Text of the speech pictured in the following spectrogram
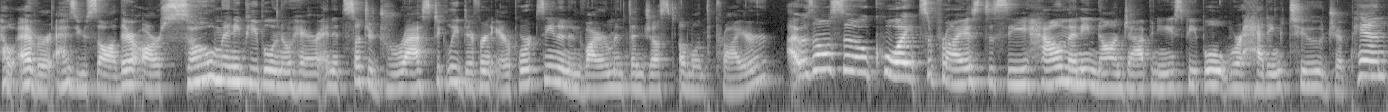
However, as you saw, there are so many people in O'Hare, and it's such a drastically different airport scene and environment than just a month prior. I was also quite surprised to see how many non Japanese people were heading Japan.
